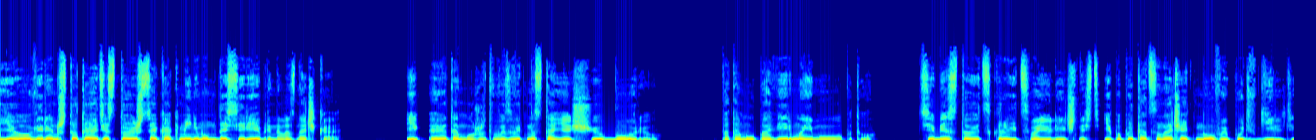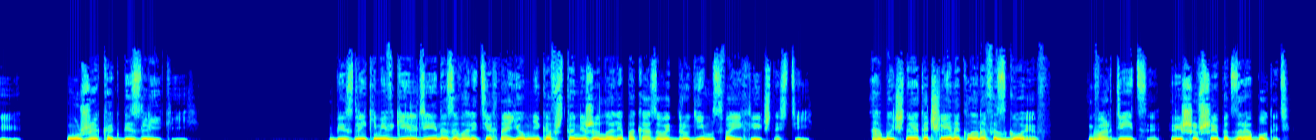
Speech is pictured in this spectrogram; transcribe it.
Я уверен, что ты аттестуешься как минимум до серебряного значка. И это может вызвать настоящую бурю. Потому поверь моему опыту, тебе стоит скрыть свою личность и попытаться начать новый путь в гильдии. Уже как безликий. Безликими в гильдии называли тех наемников, что не желали показывать другим своих личностей. Обычно это члены кланов изгоев, гвардейцы, решившие подзаработать,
